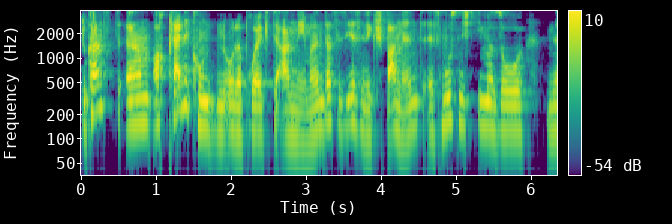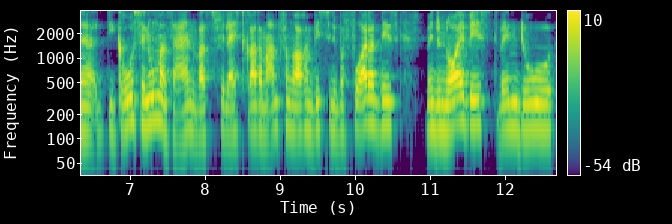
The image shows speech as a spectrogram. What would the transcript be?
Du kannst ähm, auch kleine Kunden oder Projekte annehmen. Das ist irrsinnig spannend. Es muss nicht immer so eine, die große Nummer sein, was vielleicht gerade am Anfang auch ein bisschen überfordernd ist. Wenn du neu bist, wenn du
